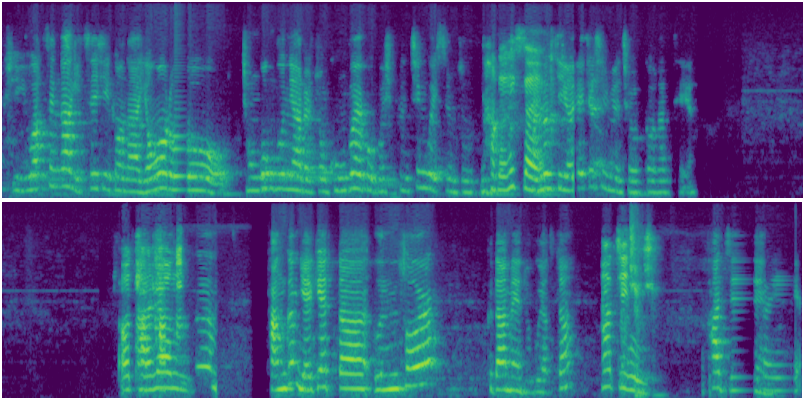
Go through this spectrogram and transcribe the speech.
혹시 유학 생각 있으시거나 영어로 전공 분야를 좀 공부해 보고 싶은 친구 있으면 좀 네, 했어요. 발론티어 해주시면 좋을 것 같아요. 어, 단연 방금, 방금 얘기했던 은솔 그 다음에 누구였죠? 하진. 하진. 저희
